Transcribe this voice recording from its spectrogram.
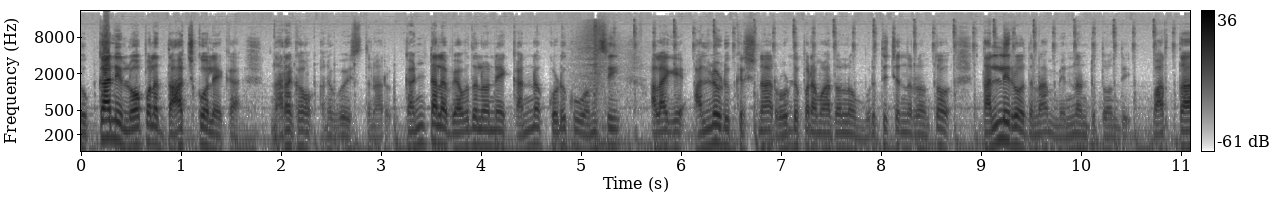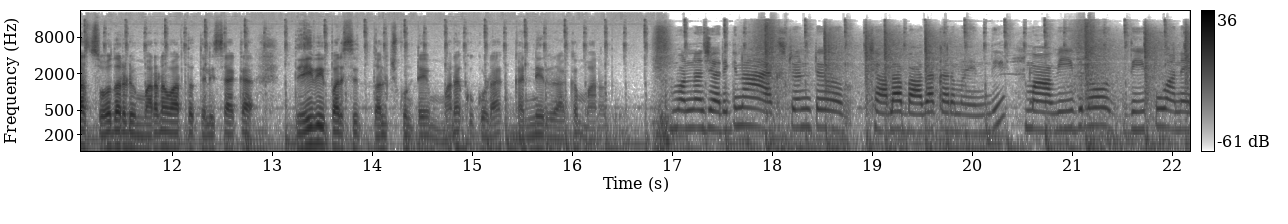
దుఃఖాన్ని లోపల దాచుకోలేక నరకం అనుభవిస్తున్నారు. గంటల వ్యవధిలోనే కన్న కొడుకు వంశీ అలాగే అల్లుడు కృష్ణ రోడ్డు ప్రమాదంలో మృతి చెందడంతో తల్లి రోదన మిన్నంటుతోంది. భర్త సోదరుడు మరణ వార్త తెలిసాక దేవి పరిస్థితి తలుచుకుంటే మనకు కూడా కన్నీరు రాక మానదు. మొన్న జరిగిన యాక్సిడెంట్ చాలా బాధాకరమైంది. మా వీధిలో దీపు అనే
